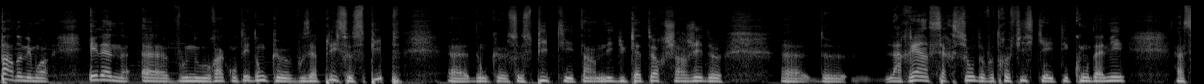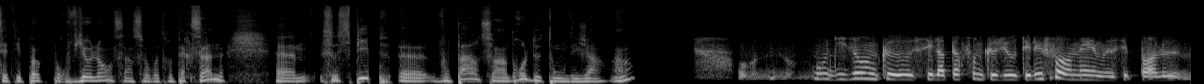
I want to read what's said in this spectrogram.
Pardonnez-moi. Hélène, euh, vous nous racontez donc que vous appelez ce SPIP, euh, donc euh, ce SPIP qui est un éducateur chargé de, de la réinsertion de votre fils qui a été condamné à cette époque pour violence hein, sur votre personne. ce SPIP vous parle sur un drôle de ton déjà, hein? Disons que c'est la personne que j'ai au téléphone, hein, c'est pas le,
